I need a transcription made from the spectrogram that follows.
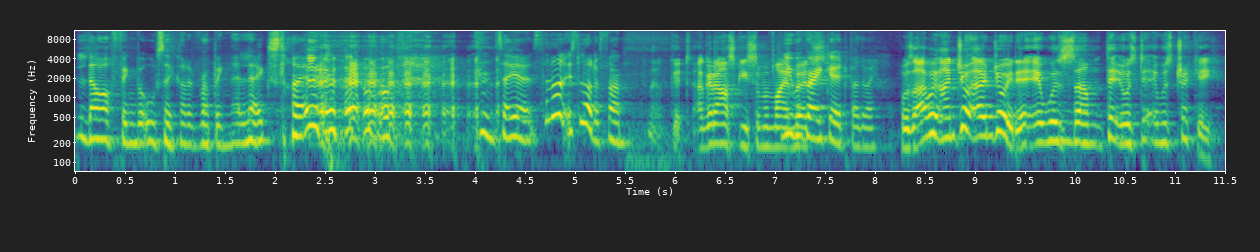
laughing but also kind of rubbing their legs slightly so yeah it's a lot it's a lot of fun No, good. I'm going to ask you some of my. you were very good by the way Was I? I enjoyed. I enjoyed it. It was. Um. It was. It was tricky.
